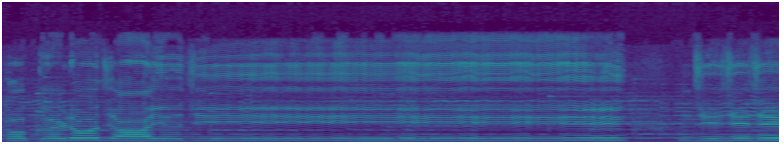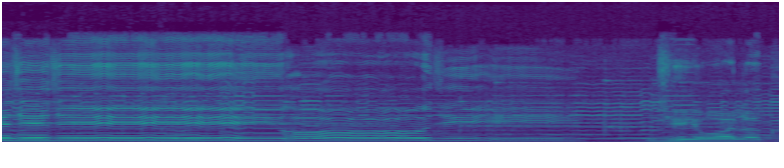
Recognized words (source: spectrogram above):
पकड़ो जाए जी जी जी जी जी जी हो जी જીઓ અલખ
